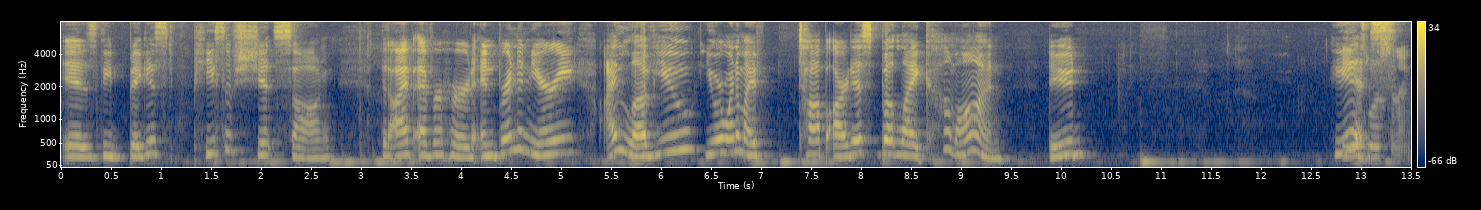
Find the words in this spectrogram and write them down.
is the biggest piece of shit song that I've ever heard. And Brendon Urie, I love you. You are one of my top artists, but like, come on, dude. He, He is. is listening.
